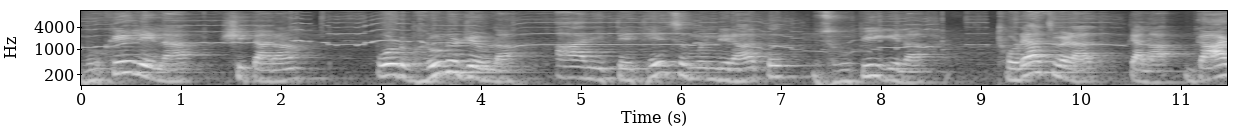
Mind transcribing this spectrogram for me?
भुकेलेला सीताराम पोट भरून जेवला आणि तेथेच मंदिरात झोपी गेला. थोड्याच वेळात त्याला गाढ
